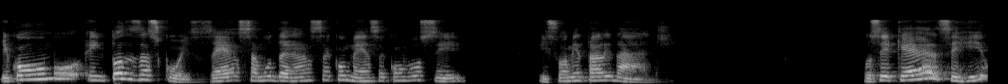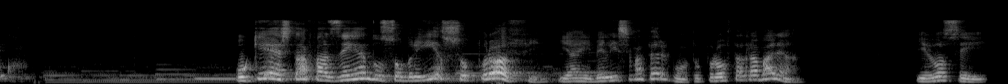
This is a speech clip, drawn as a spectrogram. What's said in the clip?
E como em todas as coisas, essa mudança começa com você e sua mentalidade. Você quer ser rico? O que está fazendo sobre isso, prof? E aí, belíssima pergunta. O prof está trabalhando. E você?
